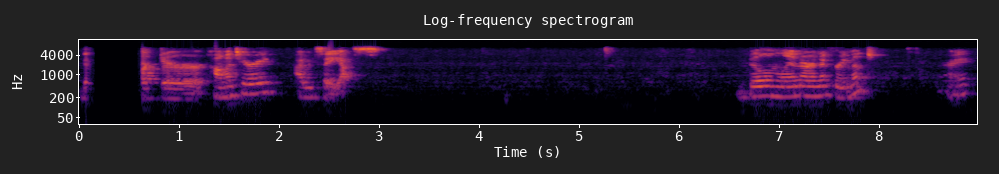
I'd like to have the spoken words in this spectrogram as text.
their instructor commentary. I would say yes. Bill and Lynn are in agreement. All right.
